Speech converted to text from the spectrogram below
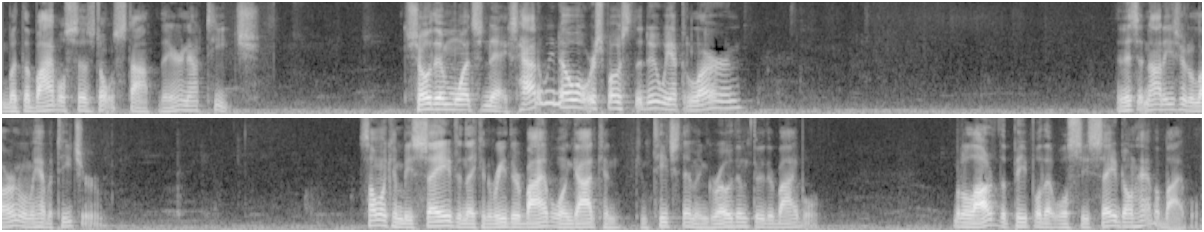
But the Bible says don't stop there. Now teach. Show them what's next. How do we know what we're supposed to do? We have to learn. And is it not easier to learn when we have a teacher? Someone can be saved and they can read their Bible and God can, can teach them and grow them through their Bible. But a lot of the people that we'll see saved don't have a Bible.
